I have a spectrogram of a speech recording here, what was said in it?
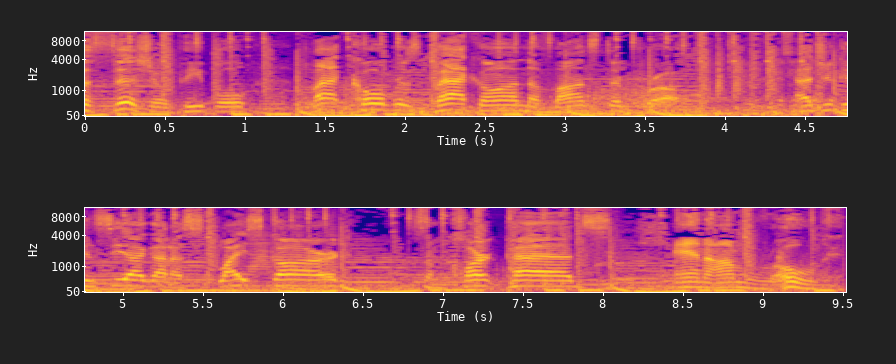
official, people. Black Cobra's back on the Monster Pro. As you can see, I got a SplyceGuard, some Clarkpads, and I'm rolling.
